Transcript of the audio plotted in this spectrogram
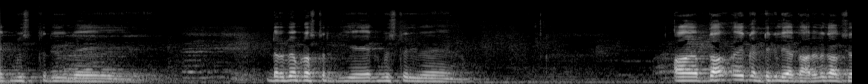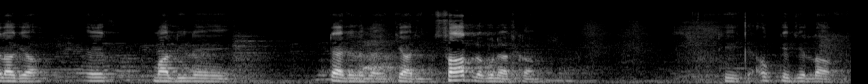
एक मिस्त्री ने डरबे प्लस्तर किए, एक मिस्त्री ने एक घंटे के लिए धारे लगा के चला गया। एक माली ने टैले लगाई, क्यारी। सात लोगों ने आज काम। ठीक है, ओके जी, अल्लाह हाफिज़।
